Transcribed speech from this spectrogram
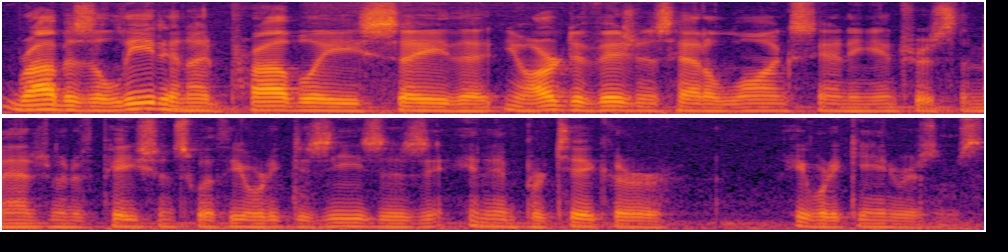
Rob, as a lead-in, I'd probably say that you know our division has had a long-standing interest in the management of patients with aortic diseases, and in particular, aortic aneurysms.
